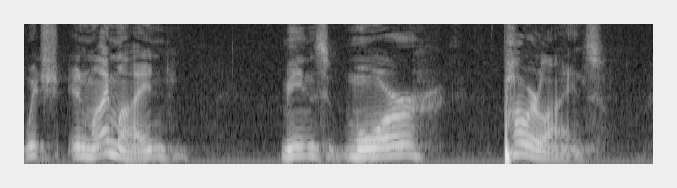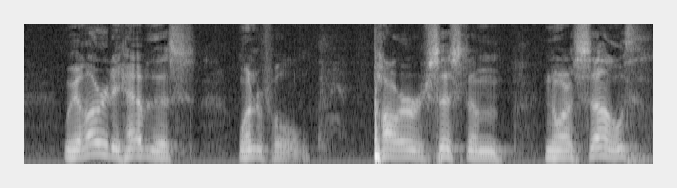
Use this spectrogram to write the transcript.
which in my mind means more power lines. We already have this wonderful power system north south,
